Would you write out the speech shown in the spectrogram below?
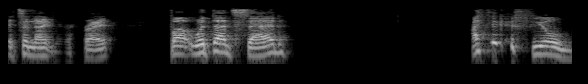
it's a nightmare, right? But with that said, I think I feel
